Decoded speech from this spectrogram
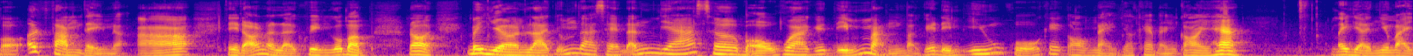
có ít farm tiền đó. À, thì đó là lời khuyên của bùm. Rồi bây giờ là chúng ta sẽ đánh giá sơ bộ qua cái điểm mạnh và cái điểm yếu của cái con này cho các bạn coi ha. Bây giờ như vậy,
